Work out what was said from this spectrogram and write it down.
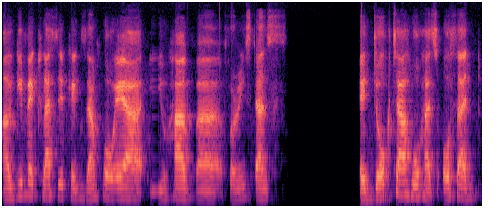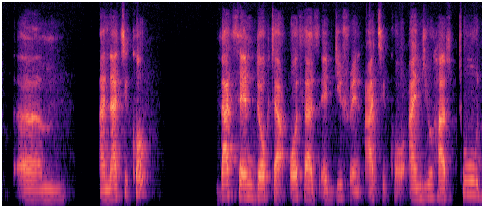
I'll give a classic example where you have, uh, for instance, a doctor who has authored um, an article. That same doctor authors a different article, and you have two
